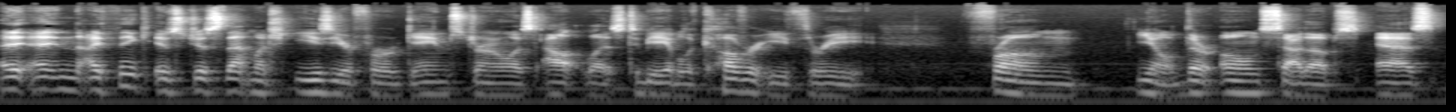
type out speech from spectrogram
and I think it's just that much easier for games journalist outlets to be able to cover E3 from you know their own setups as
